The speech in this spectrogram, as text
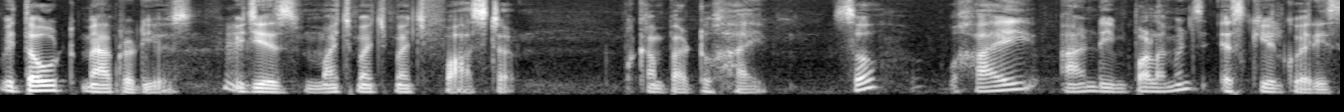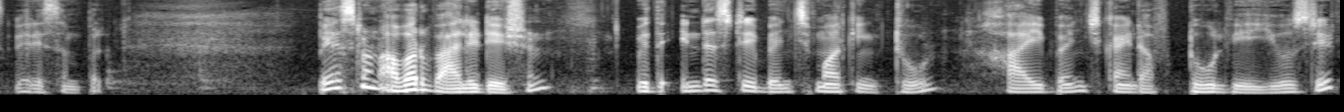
without MapReduce, hmm. which is much much much faster compared to Hive. So Hive and Impala means SQL queries, very simple. Based on our validation with the industry benchmarking tool, HiBench kind of tool, we used it,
